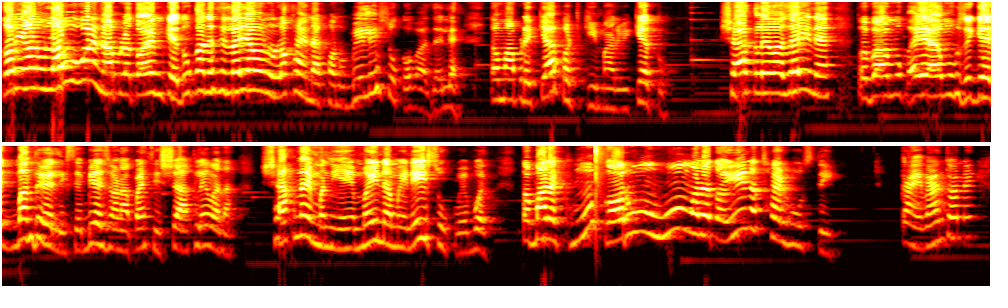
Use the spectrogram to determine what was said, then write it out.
કરિયાણું લાવવું હોય ને આપણે તો એમ કે દુકાનેથી લઈ આવવાનું, લખાઈ નાખવાનું. બિલી શું કવા જાય? લે, તમે આપણે ક્યાં કટકી મારવી? કે તું? શાક લેવા જઈએ ને તો અમુક, એ અમુક જગ્યાએ બાંધવેલી છે. બે જણા પાસેથી શાક લેવાના. શાક નહીં મનીએ મહિને મહિને એ સૂકવે, બોલ. તમારે મારે હું કરું? હું? મને તો એ ન થાય હુસતી કાંઈ વાંધો નહીં.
